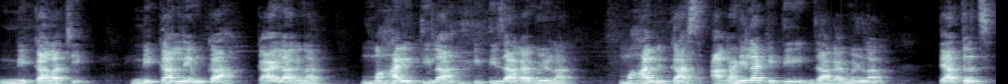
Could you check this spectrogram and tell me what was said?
निकालाची. निकाल नेमका काय लागणार? महायुतीला किती जागा मिळणार? महाविकास आघाडीला किती जागा मिळणार? त्यातच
